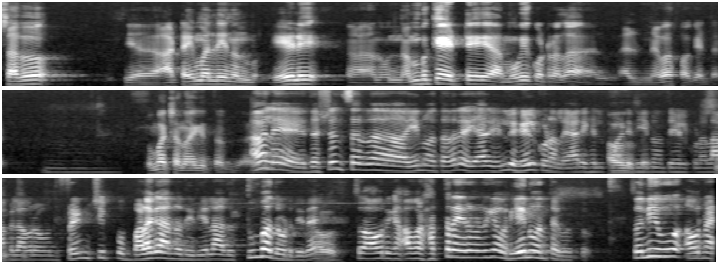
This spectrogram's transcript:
ಸರು ಆ ಟೈಮಲ್ಲಿ ನನ್ ಹೇಳಿ ಒಂದು ನಂಬಿಕೆ ಇಟ್ಟು ಆ ಮೂವಿ ಕೊಟ್ರಲ್ಲ ಐ ನೆವರ್ ಫಾರ್ಗೆಟ್ ದಟ್ ತುಂಬಾ ಚೆನ್ನಾಗಿತ್ತು ಅದು. ಆಮೇಲೆ ದರ್ಶನ್ ಸರ್ ಏನು ಅಂತಂದ್ರೆ ಯಾರು ಎಲ್ಲೂ ಹೇಳ್ಕೊಡಲ್ಲ ಯಾರಿಗೆ ಹೆಲ್ಪ್ ಮಾಡಿದ್ ಏನು ಅಂತ ಹೇಳ್ಕೊಡಲ್ಲ. ಆಮೇಲೆ ಅವರ ಒಂದು ಫ್ರೆಂಡ್ಶಿಪ್ ಬಳಗ ಅನ್ನೋದು ಇದೆಯಲ್ಲ ಅದು ತುಂಬಾ ದೊಡ್ಡದಿದೆ. ಸೊ ಅವ್ರಿಗೆ ಅವ್ರ ಹತ್ರ ಇರೋರಿಗೆ ಅವ್ರು ಏನು ಅಂತ ಗೊತ್ತು. ಸೊ ನೀವು ಅವ್ರನ್ನ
